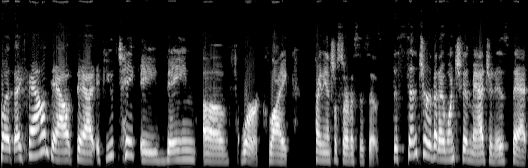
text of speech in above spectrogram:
but I found out that if you take a vein of work like financial services is, the center that I want you to imagine is that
